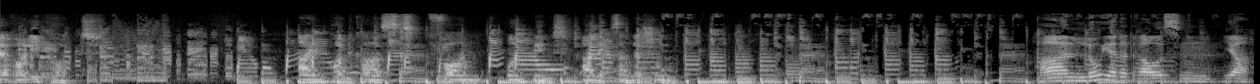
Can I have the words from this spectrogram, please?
Der Rollipod. Ein Podcast von und mit Alexander Schuh. Hallo ihr da draußen. Ja,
